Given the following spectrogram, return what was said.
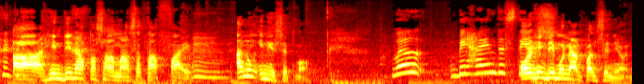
uh, hindi napasama sa top five. Anong inisip mo? Well, behind the stage... Or hindi mo napansin yun?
